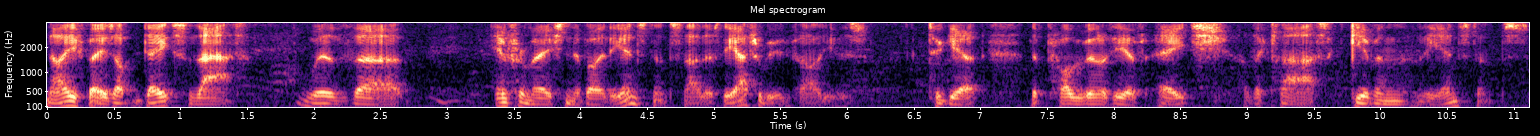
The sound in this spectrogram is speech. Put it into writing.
Naive Bayes updates that with uh, information about the instance, that is the attribute values, to get the probability of H of the class given the instance.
